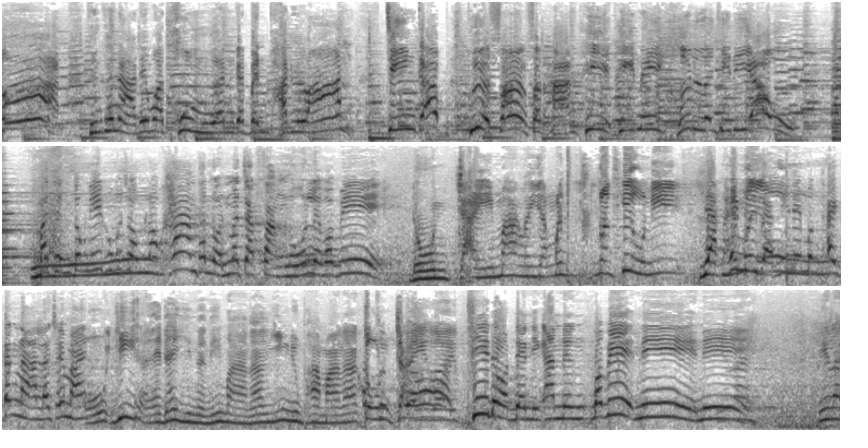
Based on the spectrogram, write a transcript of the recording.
มาก ถึงขนาดได้ว่าทุ่มเงินกันเป็นพันล้าน จริงครับเพื่อสร้างสถานที่ที่นี่ขึ้นเลยทีเดียว มาถึงตรงนี้คุณผู้ชมเราข้ามถนนมาจากฝั่งนู้นเลยบ๊อบบี้ โดนใจมากเลยอยากมามาเที่ยวนี้อยากให้มีแบบนี้ในเมืองไทยตั้งนานแล้วใช่ไหม โอ้ยิ่งอะไรได้ยินอันนี้มานะ ยิ่งนิวพามานะโดนใจเลย ที่โดดเด่นอีกอันหนึ่งบ๊อบบี้นี่นี่นี่อะไร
